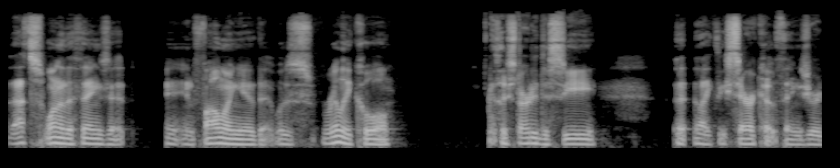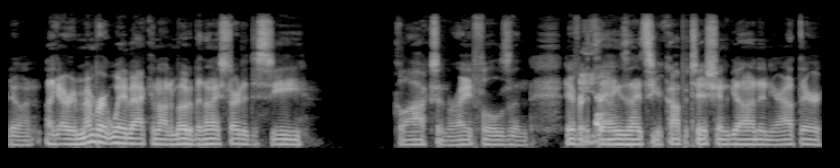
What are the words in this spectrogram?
that's one of the things that in following you that was really cool is I started to see like these Cerakote things you were doing. Like I remember it way back in automotive, but then I started to see Glocks and rifles and different yeah. things, and I'd see your competition gun, and you're out there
